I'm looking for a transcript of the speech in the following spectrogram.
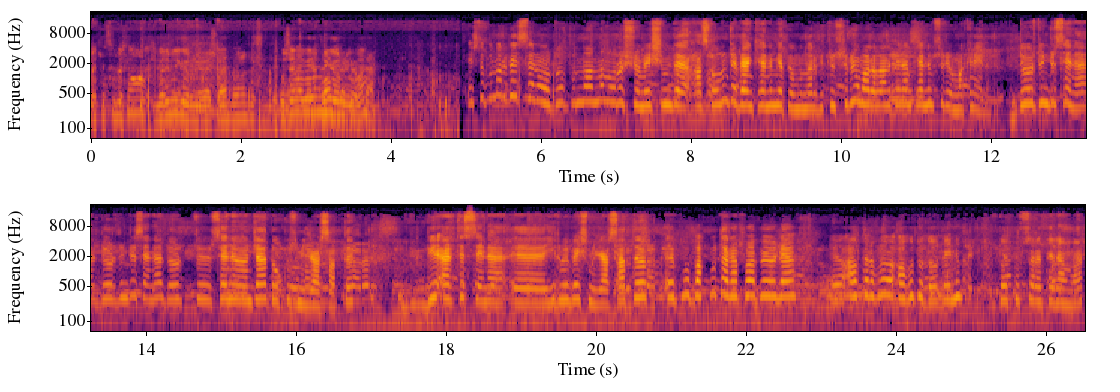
Da kesilmesin ama verimli görünüyor. Evet ben de onu düşündüm. Bu sene verimli görünüyor ha. İşte bunları 5 sene oldu. Bunlarla uğraşıyorum. Eşim de hasta olunca ben kendim yapıyorum bunları. Bütün sürüyorum aralarını falan kendim sürüyorum makineyle. Dördüncü sene, dördüncü sene, dört sene önce 9 milyar sattık. Bir ertesi sene e, 25 milyar sattık. E, bu bak bu tarafa böyle e, alt tarafı ahududu benim. 9 sıra falan var.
